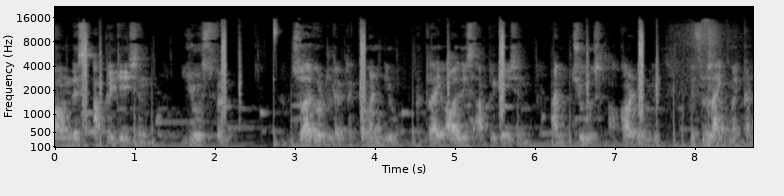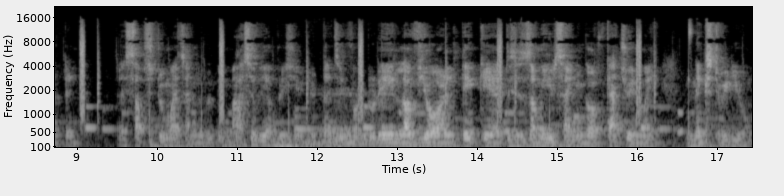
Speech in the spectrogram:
found this application useful. So I would recommend you try all this application and choose accordingly. If you like my content, a subs to my channel will be massively appreciated. That's it for today. Love you all. Take care. This is Zameer signing off. Catch you in my next video.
